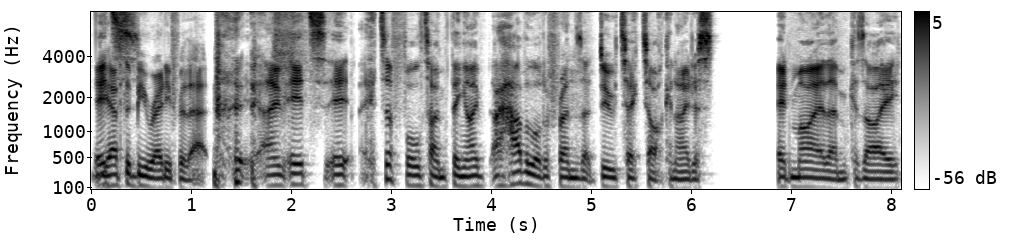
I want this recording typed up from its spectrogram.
you have to be ready for that. I, it's it, it's a full time thing. I I have a lot of friends that do TikTok, and I just admire them because I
